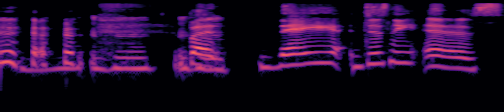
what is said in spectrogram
mm-hmm, mm-hmm, but mm-hmm. they disney is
